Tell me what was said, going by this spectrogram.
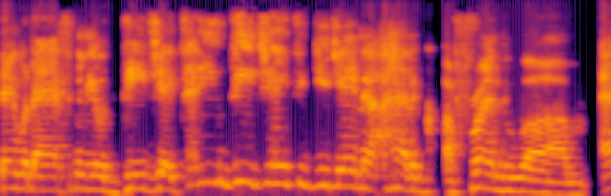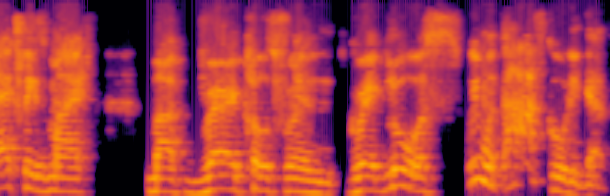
they would ask me, you know, DJ, tell you DJ to DJ. Now I had a, a friend who um, actually is my my very close friend, Greg Lewis. We went to high school together.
